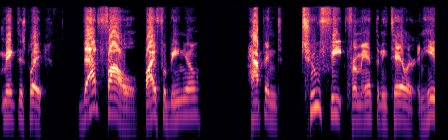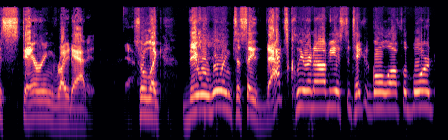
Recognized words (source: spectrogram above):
make this play. That foul by Fabinho happened two feet from Anthony Taylor, and he is staring right at it. Yeah. So, like, they were willing to say that's clear and obvious to take a goal off the board,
